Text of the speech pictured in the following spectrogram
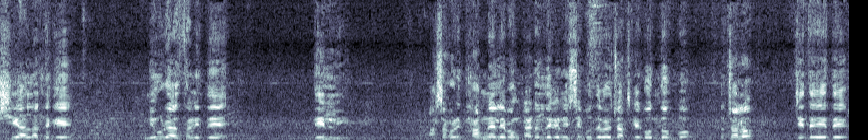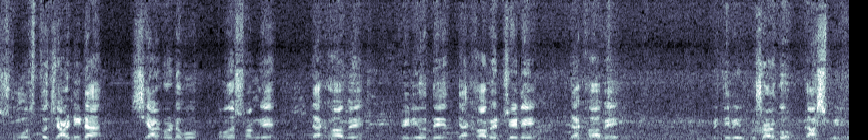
শিয়ালদা থেকে নিউ রাজধানীতে দিল্লি। আশা করি থামনেল এবং টাইটেল দেখে নিশ্চয়ই বুঝতে পেরেছ আজকে গন্তব্য। তো চলো, যেতে যেতে সমস্ত জার্নিটা শেয়ার করে নেব তোমাদের সঙ্গে। দেখা হবে ভিডিওতে, দেখা হবে ট্রেনে, দেখা হবে পৃথিবীর ভূস্বর্গ কাশ্মীরে।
